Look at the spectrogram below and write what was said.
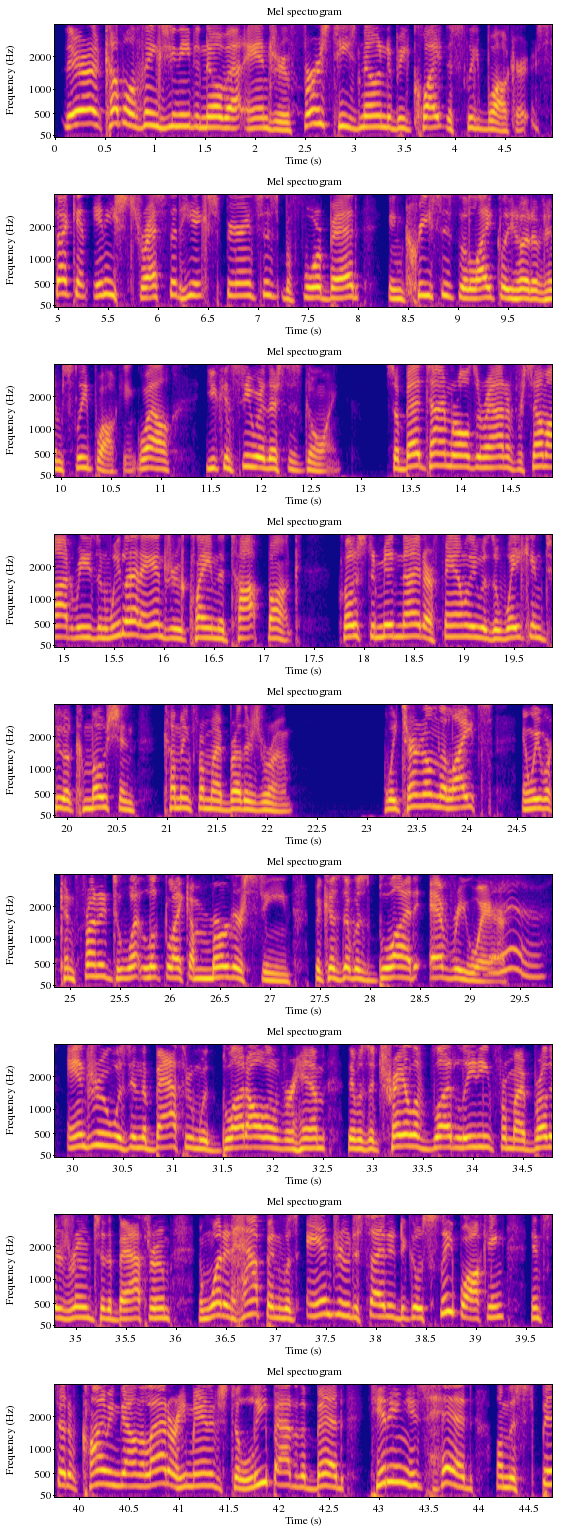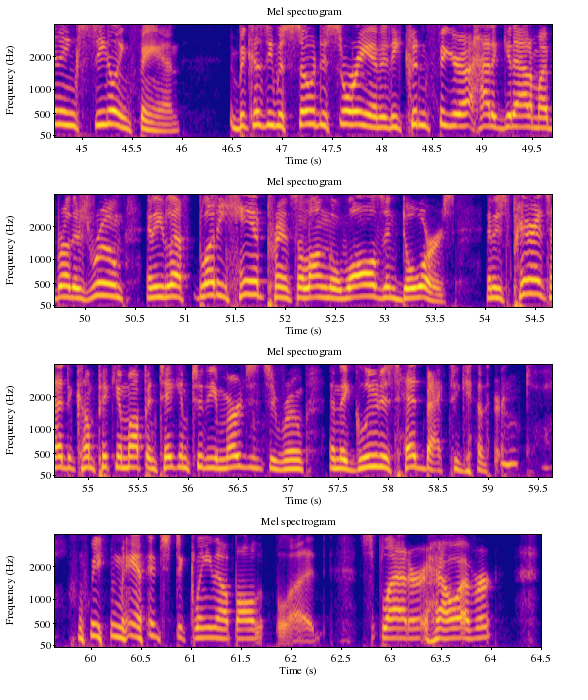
There are a couple of things you need to know about Andrew. First, he's known to be quite the sleepwalker. Second, any stress that he experiences before bed increases the likelihood of him sleepwalking. Well, you can see where this is going. So bedtime rolls around, and for some odd reason, we let Andrew claim the top bunk. Close to midnight, our family was awakened to a commotion coming from my brother's room. We turned on the lights and we were confronted to what looked like a murder scene because there was blood everywhere. Andrew was in the bathroom with blood all over him. There was a trail of blood leading from my brother's room to the bathroom. And what had happened was Andrew decided to go sleepwalking. Instead of climbing down the ladder, he managed to leap out of the bed, hitting his head on the spinning ceiling fan. Because he was so disoriented, he couldn't figure out how to get out of my brother's room, and he left bloody handprints along the walls and doors. And his parents had to come pick him up and take him to the emergency room, and they glued his head back together. Okay. We managed to clean up all the blood splatter, however.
